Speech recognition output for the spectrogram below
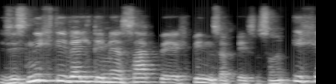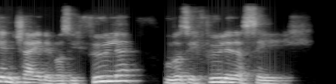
Es ist nicht die Welt, die mir sagt, wer ich bin, sagt Jesus, sondern ich entscheide, was ich fühle und was ich fühle, das sehe ich.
